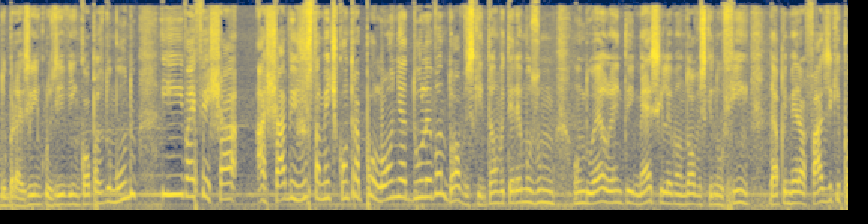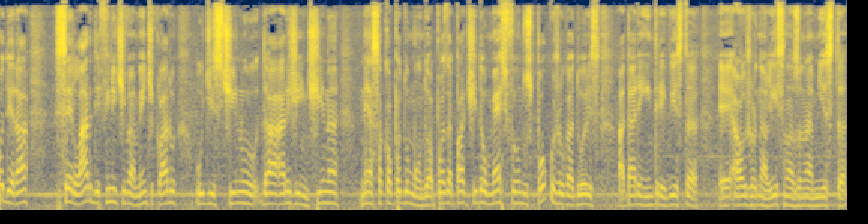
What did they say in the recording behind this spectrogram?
do Brasil, inclusive em Copas do Mundo, e vai fechar a chave justamente contra a Polônia do Lewandowski. Então teremos um, um duelo entre Messi e Lewandowski no fim da primeira fase que poderá selar definitivamente, claro, o destino da Argentina nessa Copa do Mundo. Após a partida, o Messi foi um dos poucos jogadores a darem entrevista é, ao jornalista na zona mista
